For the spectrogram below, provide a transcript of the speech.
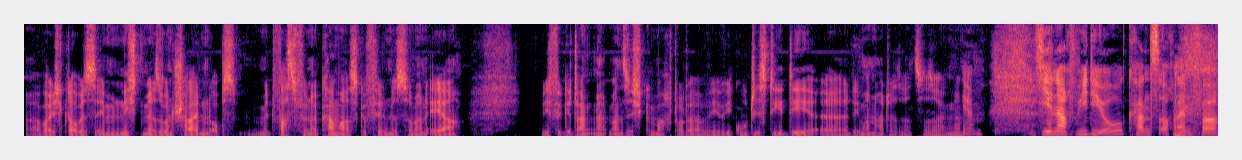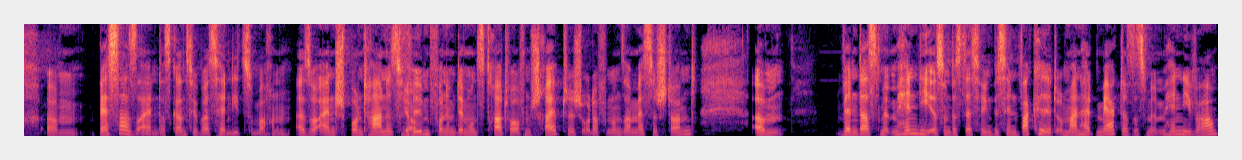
aber ich glaube, es ist eben nicht mehr so entscheidend, ob es mit was für einer Kamera es gefilmt ist, sondern eher, wie viel Gedanken hat man sich gemacht oder wie, wie gut ist die Idee, äh, die man hatte sozusagen. Ne? Ja. Je nach Video kann es auch einfach ähm, besser sein, das Ganze übers Handy zu machen. Also ein spontanes Ja. Film von einem Demonstrator auf dem Schreibtisch oder von unserem Messestand, ähm, wenn das mit dem Handy ist und das deswegen ein bisschen wackelt und man halt merkt, dass es mit dem Handy war,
